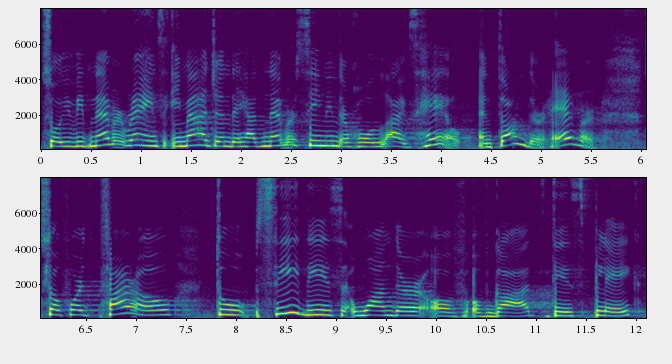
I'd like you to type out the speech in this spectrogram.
So if it never rains, imagine they had never seen in their whole lives hail and thunder ever. So for Pharaoh to see this wonder of, of God, this plague,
